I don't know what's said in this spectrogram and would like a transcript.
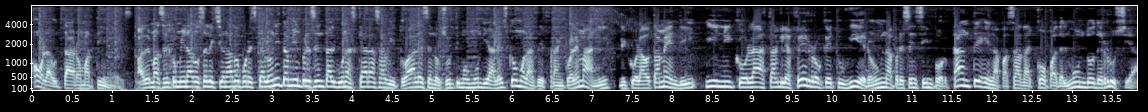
o Lautaro Martínez. Además, el combinado seleccionado por Scaloni también presenta algunas caras habituales en los últimos mundiales como las de Franco Alemani, Nicolás Otamendi y Nicolás Tagliaferro que tuvieron una presencia importante en la pasada Copa del Mundo de Rusia.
